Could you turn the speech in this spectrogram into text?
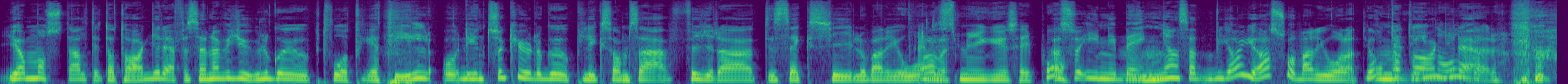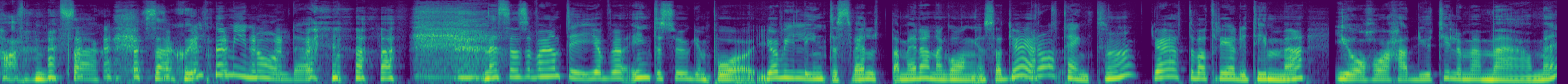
jag måste alltid ta tag i det, för sen över jul går jag upp två, tre till. Och det är inte så kul att gå upp liksom så här fyra till sex kilo varje år. Ja, det smyger ju sig på. Alltså in i bängen. Så att jag gör så varje år att jag Och tar tag i det. ålder. Sär- Särskilt med min ålder. Men sen så var jag inte, jag var inte sugen på, jag ville inte svälta mig denna gången. Så jag, Bra äter, tänkt. mm, jag äter var tredje timme. Jag hade ju till och med med mig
